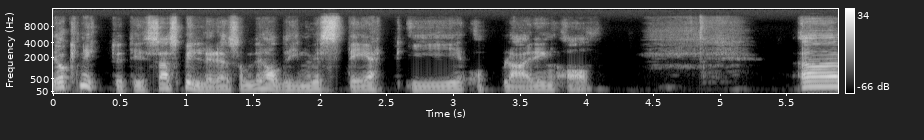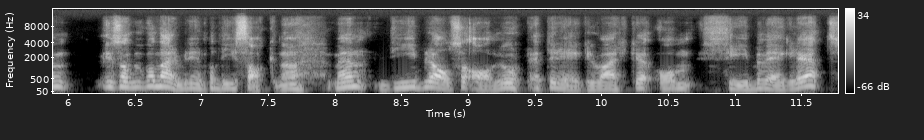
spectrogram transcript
i å knytte til seg spillere som de hadde investert i opplæring av. Uh, vi skal ikke gå nærmere inn på de sakene, men de ble altså avgjort etter regelverket om fri bevegelighet,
